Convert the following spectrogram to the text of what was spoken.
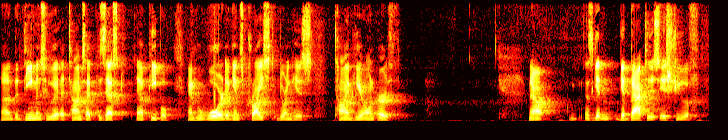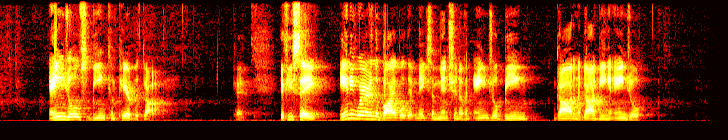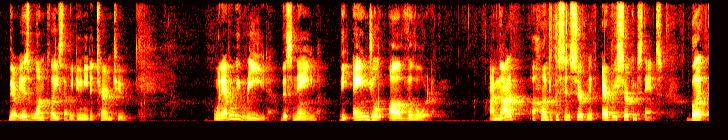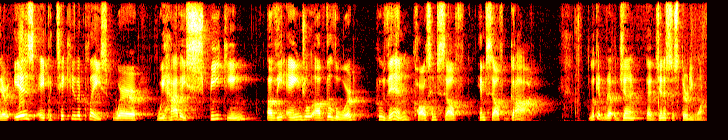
Uh, the demons who at times had possessed uh, people and who warred against Christ during his time here on earth. Now, let's get, get back to this issue of angels being compared with God. Okay? If you say anywhere in the Bible that makes a mention of an angel being God and a God being an angel, there is one place that we do need to turn to. Whenever we read this name, the angel of the Lord, I'm not 100% certain of every circumstance, but there is a particular place where we have a speaking of the angel of the Lord who then calls himself himself God. Look at uh, Genesis 31.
